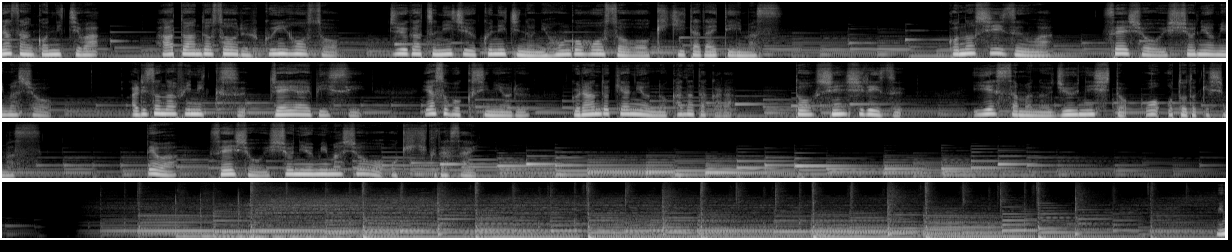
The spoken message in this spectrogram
皆さんこんにちは。ハートソウル福音放送10月29日の日本語放送をお聞きいただいています。このシーズンは聖書を一緒に読みましょう。アリゾナ・フィニックス JIBC ヤソ牧師によるグランドキャニオンの彼方からと新シリーズイエス様の十二使徒をお届けします。では聖書を一緒に読みましょうをお聞きください。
